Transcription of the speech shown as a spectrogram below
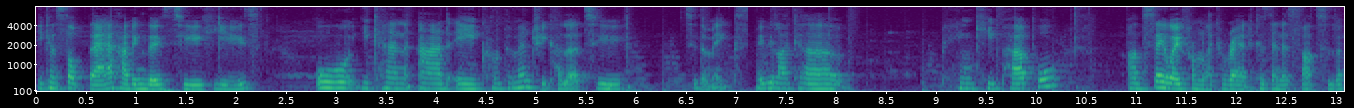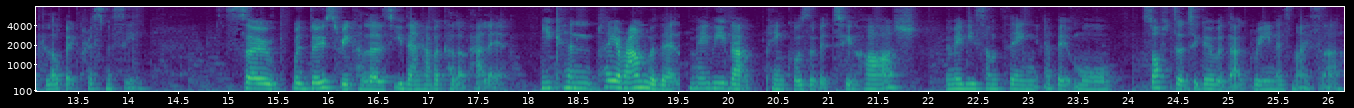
You can stop there having those two hues or you can add a complementary color to to the mix. Maybe like a pinky purple. I'd stay away from like a red because then it starts to look a little bit Christmassy. So with those three colors, you then have a color palette. You can play around with it. Maybe that pink was a bit too harsh. Maybe something a bit more softer to go with that green is nicer.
